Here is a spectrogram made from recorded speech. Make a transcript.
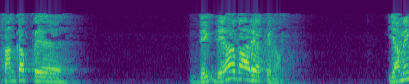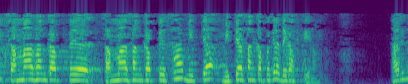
සංකප්පය දෙආකාරයක් වෙනවා. යමෙක් සම්මා සංකප්පය සම්මා සංකප්පය සහ මිත්‍යා මිත්‍යා සංකප්ප කියලා දෙකක් තියෙනවා. හරිද?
